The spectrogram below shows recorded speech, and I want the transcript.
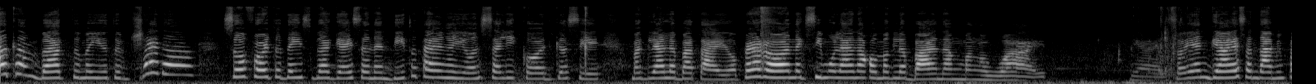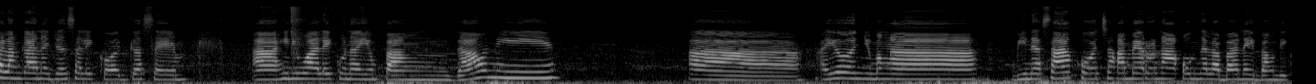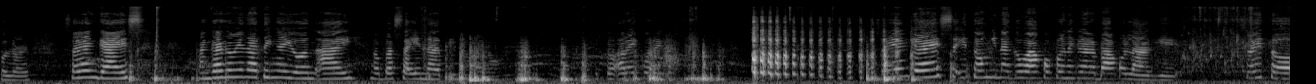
Welcome back to my YouTube channel. So for today's vlog guys, ah, nandito tayo ngayon sa likod kasi maglalaba tayo. Pero nagsimula na ako maglaba ng mga white. Yan. So yan guys, ang daming palanggana dyan sa likod kasi ah, hiniwalay ko na yung pang downy. Ah, ayun, yung mga binasa ko, tsaka meron na akong nalaban na ibang decolor. So, yan guys. Ang gagawin natin ngayon ay babasain natin yung ano. Ito, aray ko rin. So, yan guys. Ito ang ginagawa ko pag naglalaba ako lagi. So, ito,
